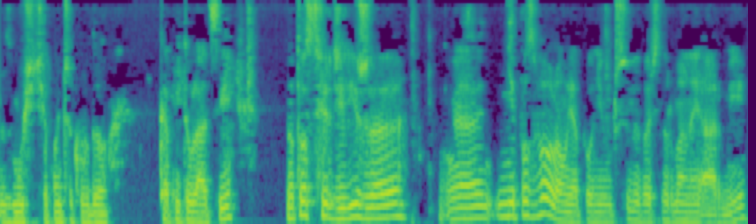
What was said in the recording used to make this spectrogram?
zmusić Japończyków do kapitulacji, no to stwierdzili, że e, nie pozwolą Japonii utrzymywać normalnej armii.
